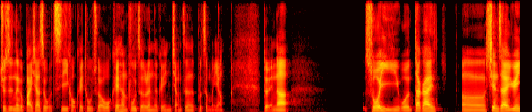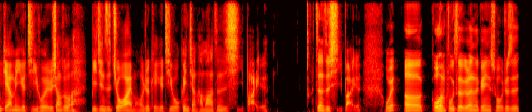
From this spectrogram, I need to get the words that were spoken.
就是那个白虾是我吃一口可以吐出来，我可以很负责任的跟你讲，真的不怎么样，对，那。所以，我大概呃，现在愿意给他们一个机会，就想说，哎，毕竟是旧爱嘛，我就给一个机会。我跟你讲，他妈的，真的是洗白了，真的是洗白了。我跟呃，我很负责任的跟你说，就是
